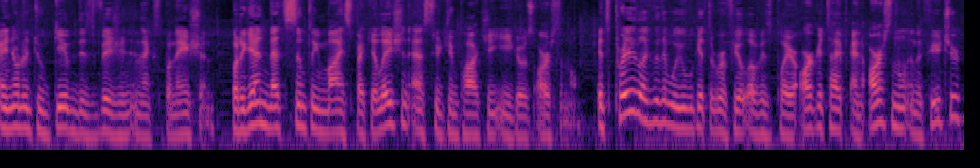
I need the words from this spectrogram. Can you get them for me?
in order to give this vision an explanation. But again, that's simply my speculation as to Jinpachi Ego's arsenal. It's pretty likely that we will get the reveal of his player archetype and arsenal in the future,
